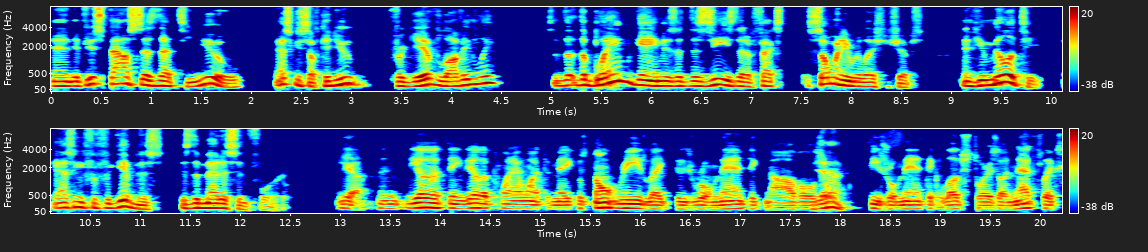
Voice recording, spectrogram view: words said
And if your spouse says that to you, ask yourself, can you forgive lovingly? So the, the blame game is a disease that affects so many relationships. And humility, asking for forgiveness, is the medicine for it. Yeah. And the other thing, the other point I wanted to make was don't read like these romantic novels Yeah. these romantic love stories on Netflix.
